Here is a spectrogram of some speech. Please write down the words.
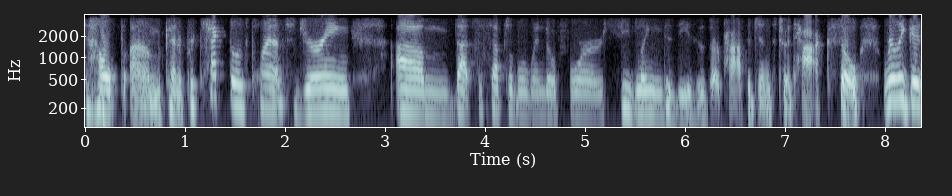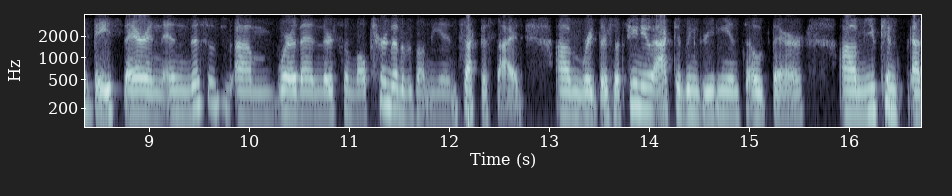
to help um, kind of protect those plants during um, that susceptible window for seedling diseases or pathogens to attack. So really good base there, and, and this is um, where then there's some alternatives on the insecticide. Um, right, there's a few new active ingredients out there. Um, you can uh,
